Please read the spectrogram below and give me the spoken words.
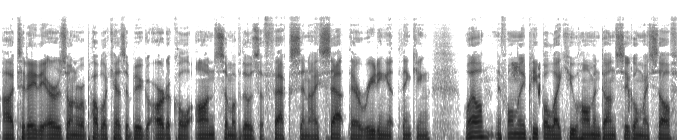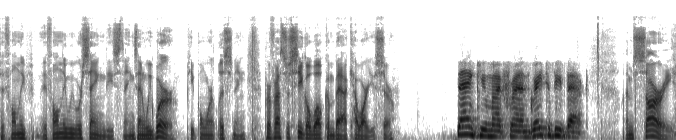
Uh, today, the Arizona Republic has a big article on some of those effects, and I sat there reading it thinking, well, if only people like Hugh Hallman, Don Siegel, myself, if only if only we were saying these things, and we were, people weren't listening. Professor Siegel, welcome back. How are you, sir? Thank you, my friend. Great to be back. I'm sorry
